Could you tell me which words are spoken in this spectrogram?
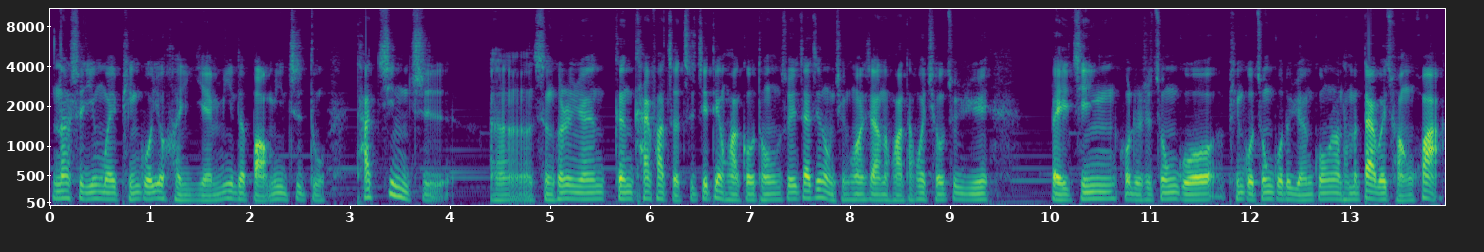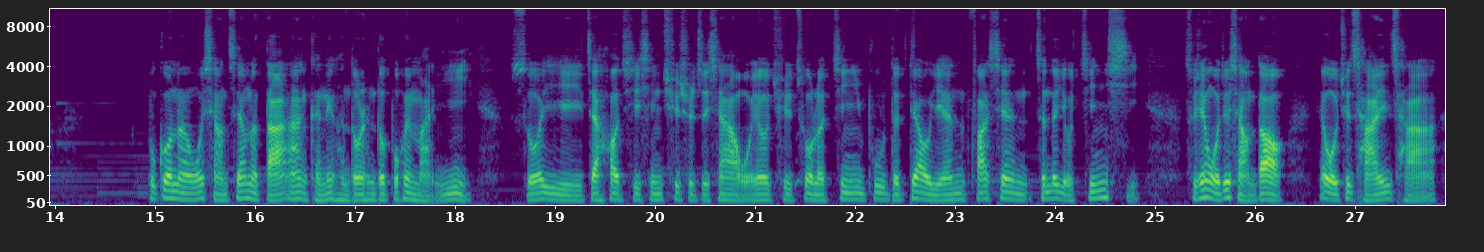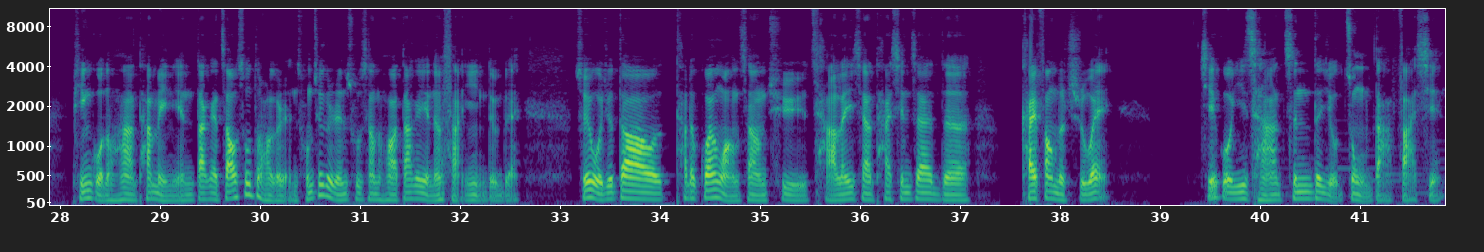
那是因为苹果有很严密的保密制度，它禁止呃审核人员跟开发者直接电话沟通，所以在这种情况下的话，他会求助于北京或者是中国苹果中国的员工，让他们代为传话。不过呢，我想这样的答案肯定很多人都不会满意。所以在好奇心驱使之下，我又去做了进一步的调研，发现真的有惊喜。首先我就想到，哎，我去查一查苹果的话，它每年大概招收多少个人？从这个人数上的话，大概也能反映，对不对？所以我就到它的官网上去查了一下它现在的开放的职位，结果一查，真的有重大发现。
